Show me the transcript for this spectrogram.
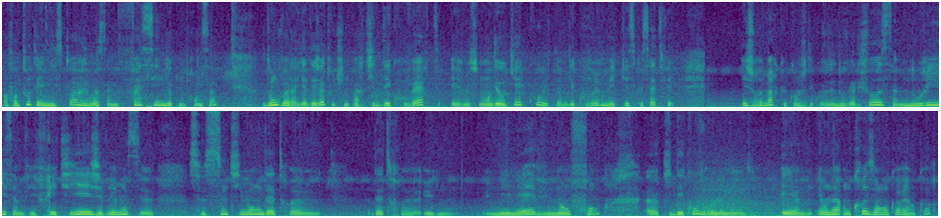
Enfin, tout a une histoire et moi, ça me fascine de comprendre ça. Donc voilà, il y a déjà toute une partie de découverte et je me suis demandé, ok, cool, tu aimes découvrir, mais qu'est-ce que ça te fait? Et je remarque que quand je découvre de nouvelles choses, ça me nourrit, ça me fait frétiller, j'ai vraiment ce, sentiment d'être euh, d'être euh, une, élève, une enfant euh, qui découvre le monde. Et, a, en creusant encore et encore,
